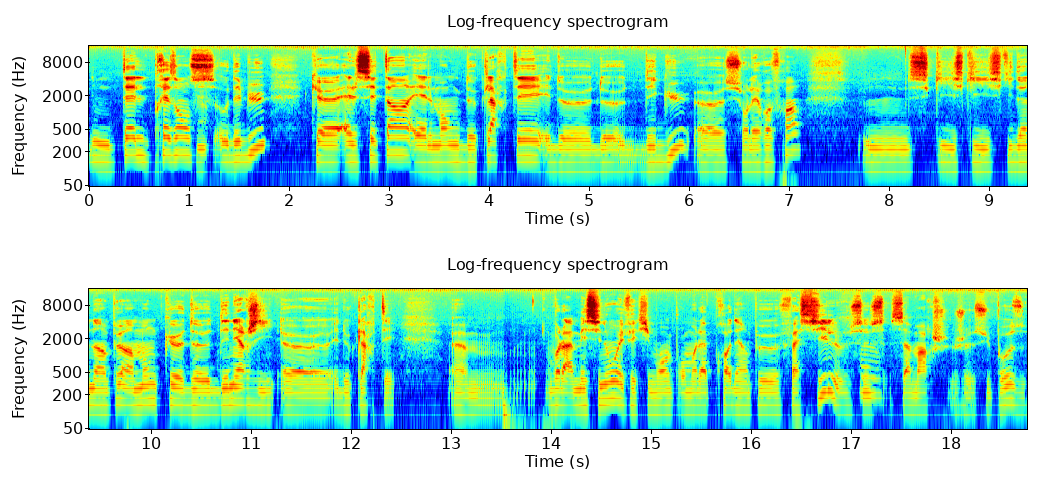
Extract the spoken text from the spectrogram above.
une telle présence au début qu'elle s'éteint et elle manque de clarté et de d'aigu euh, sur les refrains. Hum, Ce qui, ce, qui, ce qui donne un peu un manque d'énergie euh, et de clarté. Euh, voilà, mais sinon, effectivement, pour moi, la prod est un peu facile. Mm. Ça marche, je suppose.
